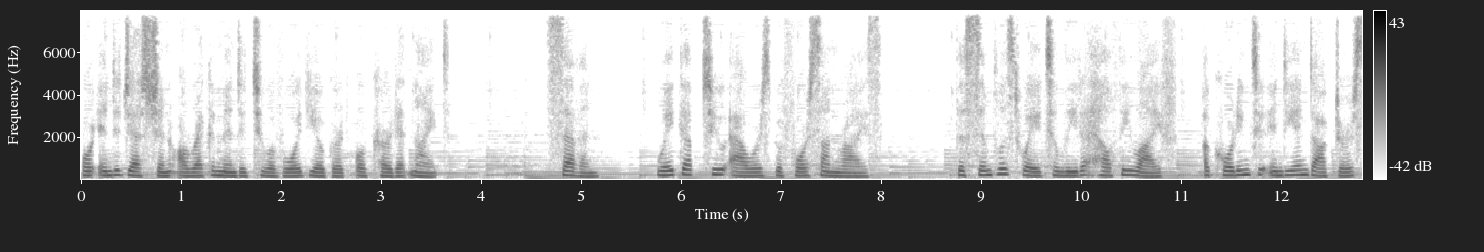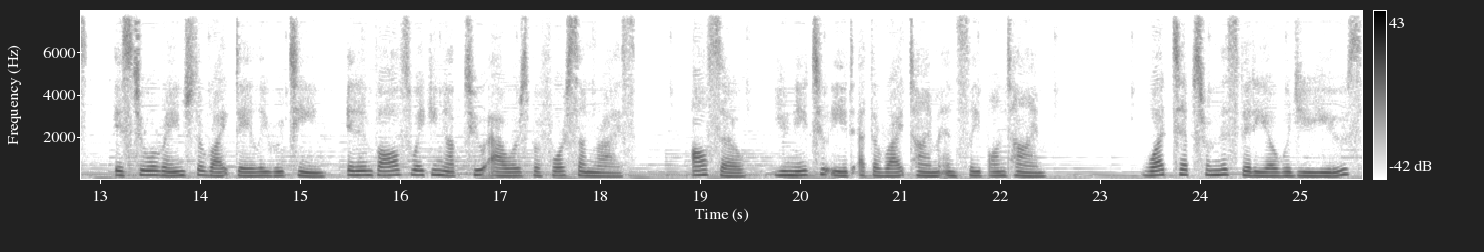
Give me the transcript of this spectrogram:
or indigestion are recommended to avoid yogurt or curd at night. 7. Wake up 2 hours before sunrise. The simplest way to lead a healthy life, according to Indian doctors, is to arrange the right daily routine. It involves waking up 2 hours before sunrise. Also, you need to eat at the right time and sleep on time. What tips from this video would you use?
